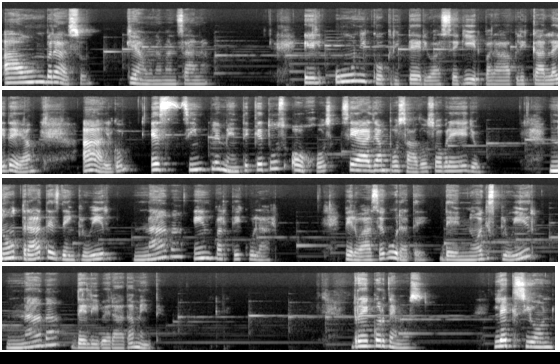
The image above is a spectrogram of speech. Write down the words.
a un brazo que a una manzana. El único criterio a seguir para aplicar la idea a algo es simplemente que tus ojos se hayan posado sobre ello. No trates de incluir nada en particular, pero asegúrate de no excluir nada deliberadamente. Recordemos, lección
